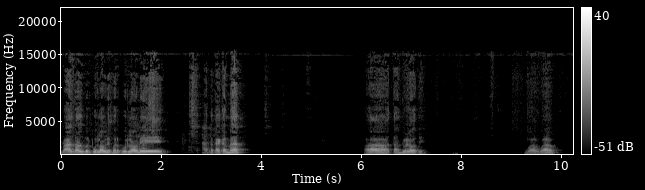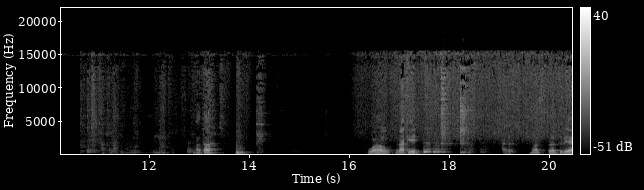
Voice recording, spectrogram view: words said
बाल बास भरपूर लावले भरपूर लावले. आता काय करणार? हा तांदूळ लावते. वा वा. आता? वाव राखी. मस्तच रे.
